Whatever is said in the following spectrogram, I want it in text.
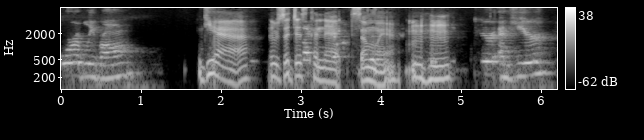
horribly wrong yeah there was a disconnect like, somewhere mm-hmm. here and here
